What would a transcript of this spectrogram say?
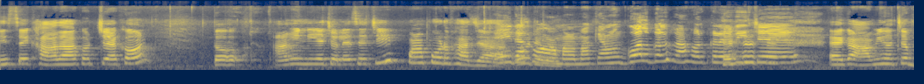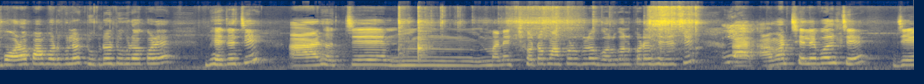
নিশ্চয়ই খাওয়া দাওয়া করছ এখন? তো আমি নিয়ে চলে এসেছি পাঁপড় ভাজা। এই দেখো আমার মা কেমন গোল গোল পাপড় করে দিয়েছে। আমি হচ্ছে বড় পাঁপড়গুলো টুকরো টুকরো করে ভেজেছি আর হচ্ছে মানে ছোট পাঁপড়গুলো গোল গোল করে ভেজেছি। আর আমার ছেলে বলছে যে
